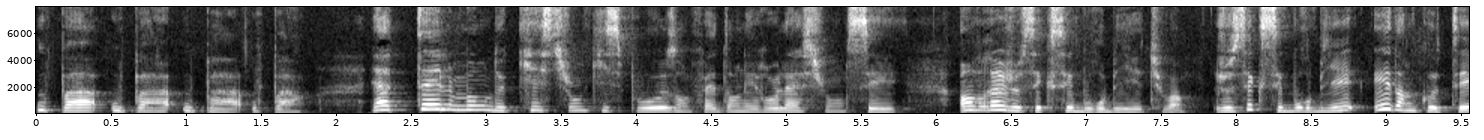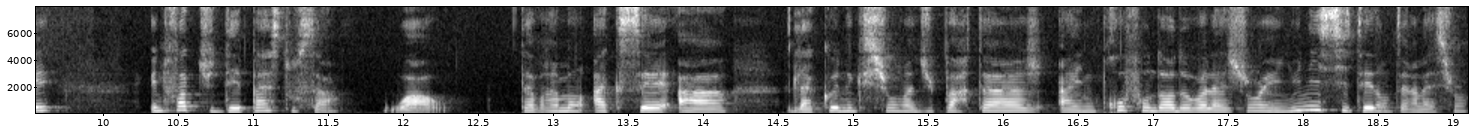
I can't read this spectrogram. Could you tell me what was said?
Ou pas, ou pas, ou pas, ou pas il y a tellement de questions qui se posent en fait dans les relations. C'est en vrai, je sais que c'est bourbier, tu vois. Je sais que c'est bourbier et d'un côté, une fois que tu dépasses tout ça, waouh, tu as vraiment accès à de la connexion, à du partage, à une profondeur de relation et une unicité dans tes relations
